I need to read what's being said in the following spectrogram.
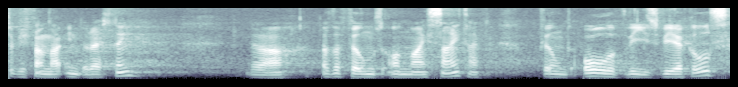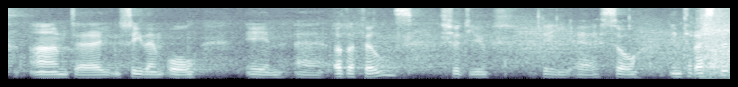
So if you found that interesting, there are other films on my site. I've filmed all of these vehicles and uh, you can see them all in uh, other films should you be uh, so interested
